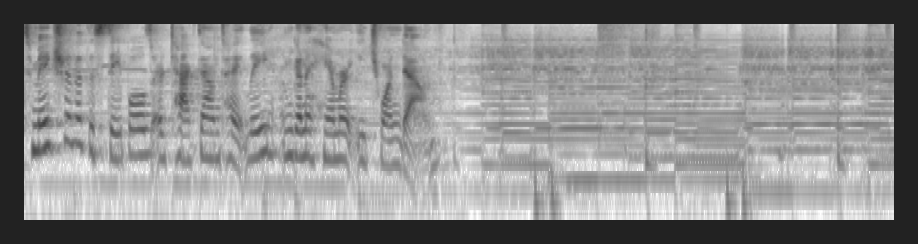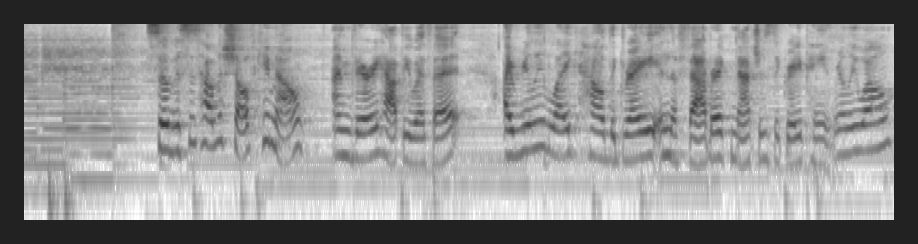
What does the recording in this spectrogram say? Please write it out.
To make sure that the staples are tacked down tightly, I'm gonna hammer each one down. So this is how the shelf came out. I'm very happy with it. I really like how the gray in the fabric matches the gray paint really well.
